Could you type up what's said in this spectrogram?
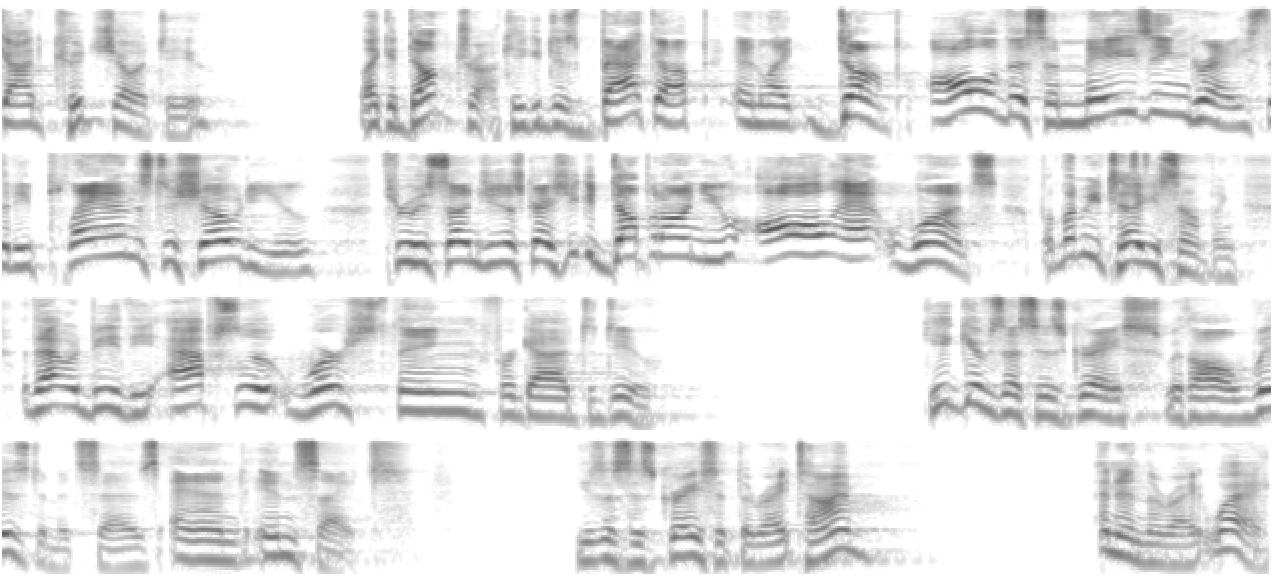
God could show it to you like a dump truck. He could just back up and like dump all of this amazing grace that he plans to show to you through his son Jesus Christ. You could dump it on you all at once. But let me tell you something that would be the absolute worst thing for God to do. He gives us his grace with all wisdom, it says, and insight. He gives us his grace at the right time and in the right way.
